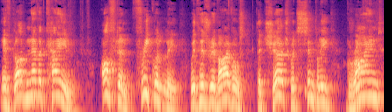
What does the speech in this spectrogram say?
If God never came often, frequently, with his revivals, the church would simply grind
